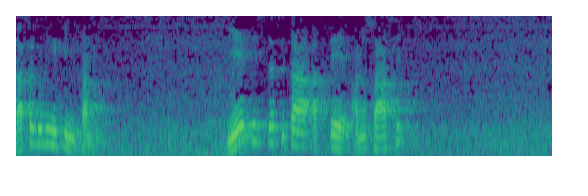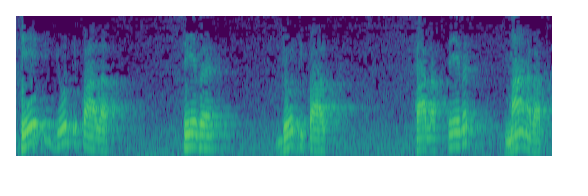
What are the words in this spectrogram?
දස ගුණයකින් පඬිත. යේ තිස්ස පිතා අත්තේ අනුශාසි තේපි ජෝතිපාල සේව ජෝතිපාල පාලස්සේව මානවස්ස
